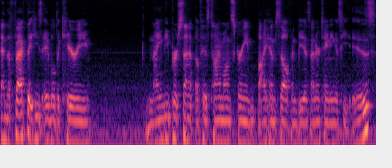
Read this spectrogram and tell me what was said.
and the fact that he's able to carry 90% of his time on screen by himself and be as entertaining as he is,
